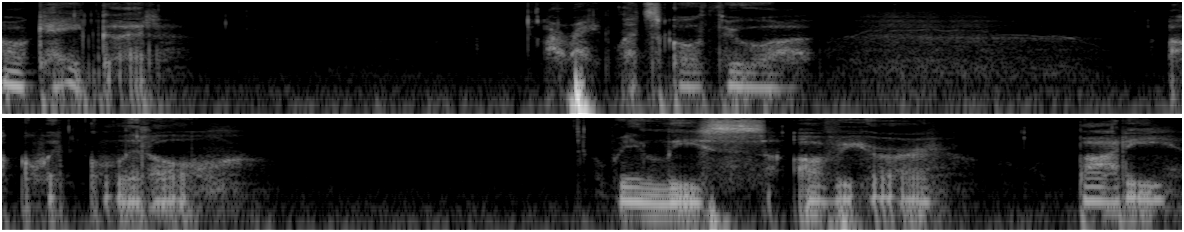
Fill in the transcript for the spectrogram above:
Okay, good. All right, let's go through a, a quick little release of your body,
